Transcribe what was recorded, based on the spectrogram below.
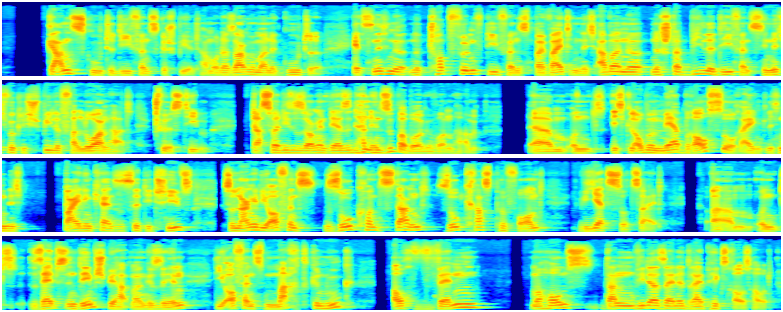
ganz gute Defense gespielt haben, oder sagen wir mal eine gute, jetzt nicht eine, eine Top 5 Defense, bei weitem nicht, aber eine, eine stabile Defense, die nicht wirklich Spiele verloren hat fürs Team. Das war die Saison, in der sie dann den Super Bowl gewonnen haben. Ähm, und ich glaube, mehr brauchst du auch eigentlich nicht bei den Kansas City Chiefs, solange die Offense so konstant, so krass performt wie jetzt zur Zeit. Ähm, und selbst in dem Spiel hat man gesehen, die Offense macht genug, auch wenn Mahomes dann wieder seine drei Picks raushaut.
